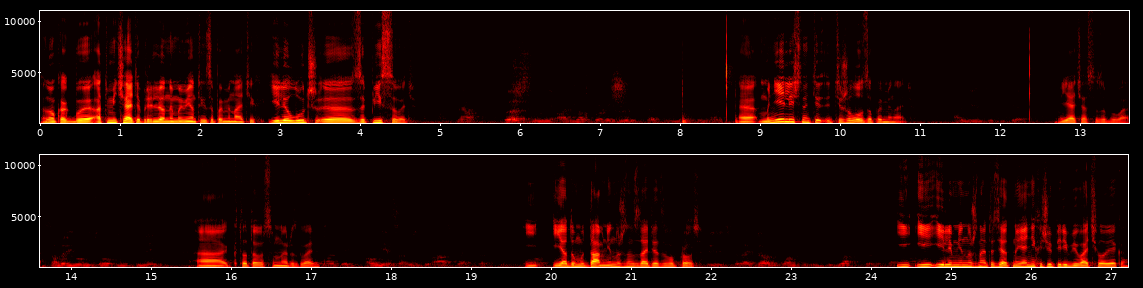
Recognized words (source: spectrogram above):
ну как бы отмечать определенные моменты и запоминать их, или лучше э, записывать. Э, Мне лично тяжело запоминать. Я часто забываю. А, Кто-то со мной разговаривает, и, и я думаю, да, мне нужно задать этот вопрос. И, и, или мне нужно это сделать, но я не хочу перебивать человека,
